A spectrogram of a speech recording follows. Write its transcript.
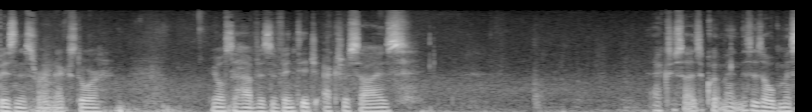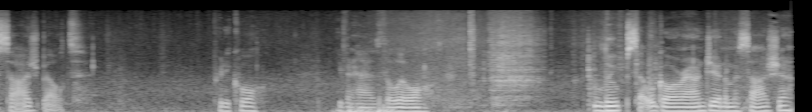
business right next door. We also have this vintage exercise exercise equipment. This is a massage belt. Pretty cool. Even has the little loops that will go around you to massage you.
